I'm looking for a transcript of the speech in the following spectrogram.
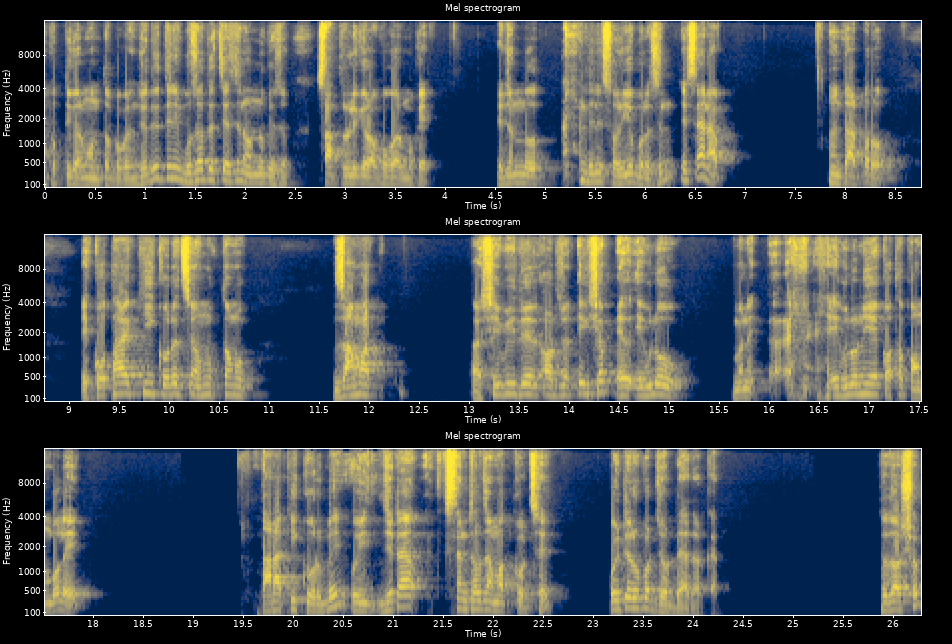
আপত্তিকর মন্তব্য করেন। যদিও তিনি বোঝাতে চেয়েছেন অন্য কিছু, ছাত্রলীগের অপকর্মকে। এজন্য তিনি সরিয়ে বলেছেন, এই স্যান আপ তারপরও, এ কোথায় কি করেছে অমুক তমুক জামাত শিবিরের অর্জন এইসব এগুলো মানে এগুলো নিয়ে কথা কম বলে, তারা কি করবে? ওই যেটা সেন্ট্রাল জামাত করছে, ওইটার উপর জোর দেওয়া দরকার। তো দর্শক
